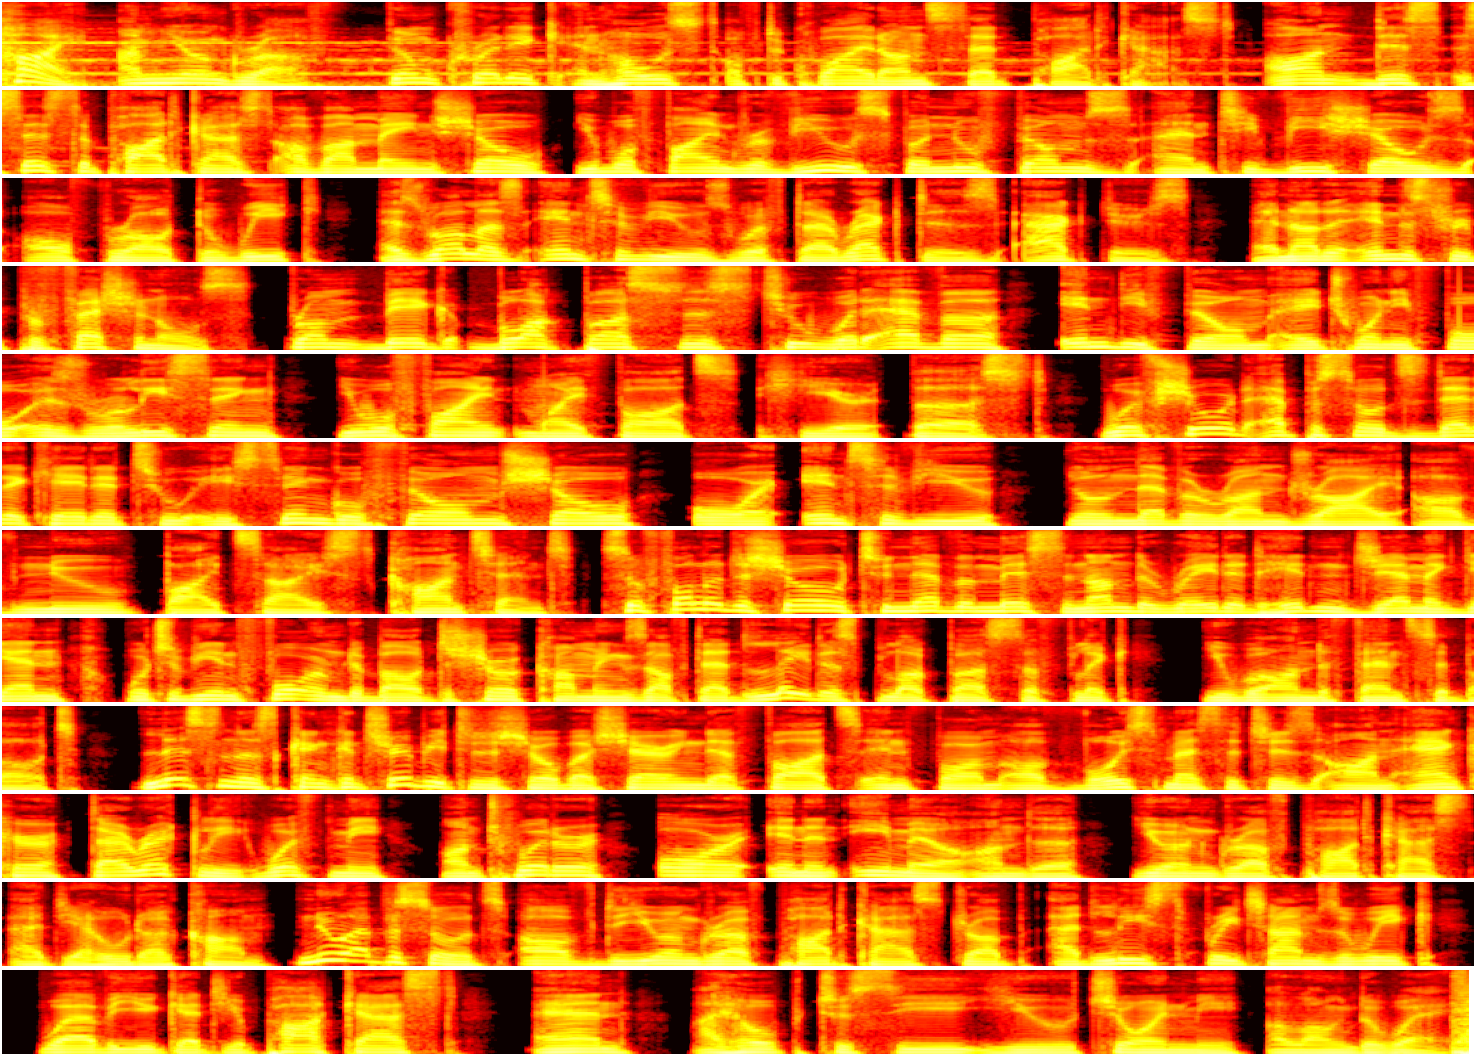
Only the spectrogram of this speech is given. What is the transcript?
Hi, I'm Ewan Graf, film critic and host of the Quiet on Set podcast. On this sister podcast of our main show, you will find reviews for new films and TV shows all throughout the week, as well as interviews with directors, actors, and other industry professionals. From big blockbusters to whatever indie film A24 is releasing, you will find my thoughts here first. With short episodes dedicated to a single film, show, or interview, you'll never run dry of new bite sized content. So follow the show to never miss an underrated hidden gem again or to be informed about the shortcomings of that latest blockbuster flick you were on the fence about. Listeners can contribute to the show by sharing their thoughts in form of voice messages on Anchor, directly with me on Twitter, or in an email on the Graf podcast at yahoo.com. New episodes of the Graf podcast drop at least three times a week wherever you get your podcast, and I hope to see you join me along the way.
